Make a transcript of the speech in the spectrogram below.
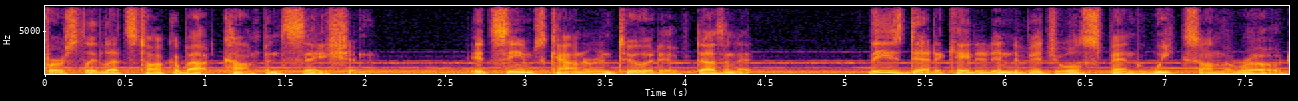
Firstly, let's talk about compensation. It seems counterintuitive, doesn't it? These dedicated individuals spend weeks on the road,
